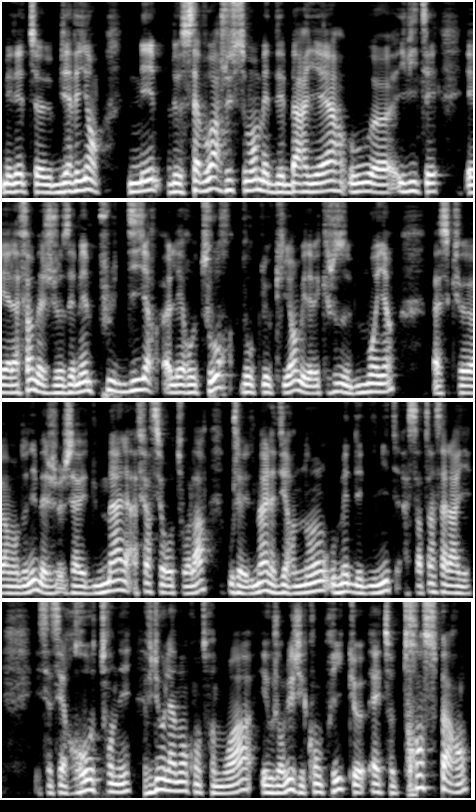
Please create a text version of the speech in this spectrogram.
mais d'être euh, bienveillant, mais de savoir justement mettre des barrières ou euh, éviter. Et à la fin, ben, je n'osais même plus dire les retours, donc le client, il avait quelque chose de moyen, parce qu'à un moment donné, ben, j'avais du mal à faire ces retours-là, ou j'avais du mal à dire non ou mettre des limites à certains salariés. Et ça s'est retourné violemment contre moi. Et aujourd'hui, j'ai compris que être transparent,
